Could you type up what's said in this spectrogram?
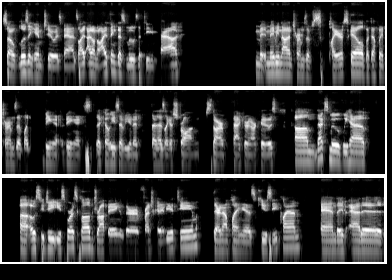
So losing him too is bad. So I, I don't know. I think this moves the team back. May- Maybe not in terms of player skill, but definitely in terms of like being being a, a cohesive unit that has like a strong star factor in Arcus. Um, next move, we have uh, OCG Esports Club dropping their French Canadian team. They're now playing as QC Clan, and they've added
